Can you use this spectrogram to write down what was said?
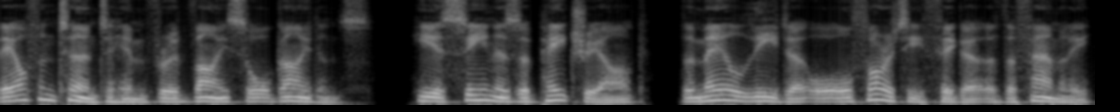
they often turn to him for advice or guidance. He is seen as a patriarch, the male leader or authority figure of the family,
